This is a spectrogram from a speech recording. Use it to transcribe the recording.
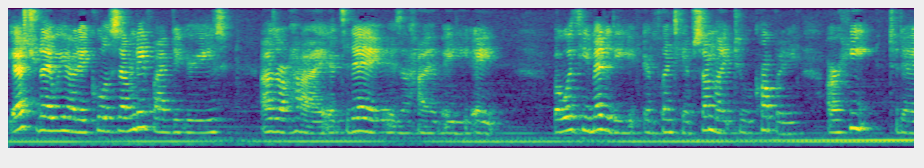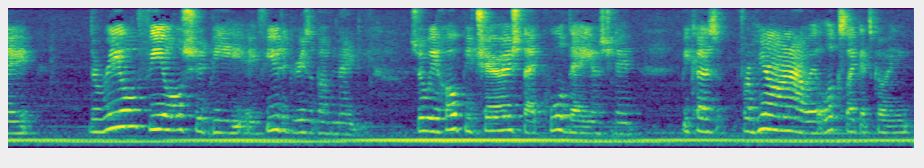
Yesterday we had a cool 75 degrees as our high, and today is a high of 88. But with humidity and plenty of sunlight to accompany our heat today, the real feel should be a few degrees above 90. So we hope you cherish that cool day yesterday because from here on out it looks like it's going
